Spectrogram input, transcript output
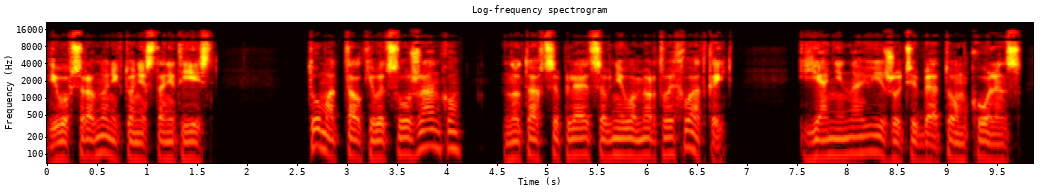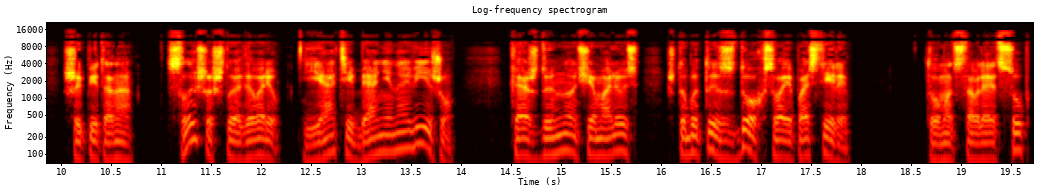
Его все равно никто не станет есть». Том отталкивает служанку, но та вцепляется в него мертвой хваткой. «Я ненавижу тебя, Том Коллинз», — шипит она. «Слышишь, что я говорю? Я тебя ненавижу. Каждую ночь я молюсь, чтобы ты сдох в своей постели». Том отставляет суп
